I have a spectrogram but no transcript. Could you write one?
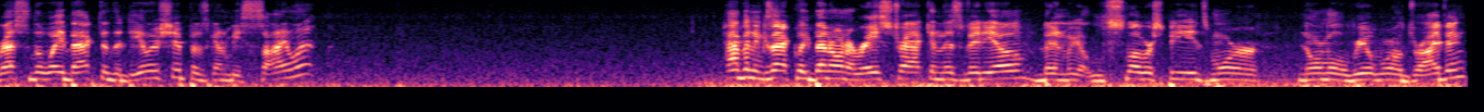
rest of the way back to the dealership is going to be silent. Haven't exactly been on a racetrack in this video, been slower speeds, more normal real world driving,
